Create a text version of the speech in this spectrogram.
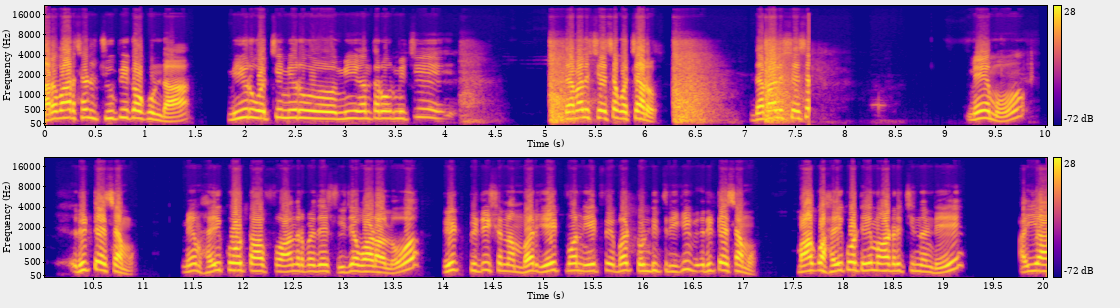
అరవారు సెంట్లు చూపించకుండా మీరు వచ్చి మీరు మీ అంత రూమ్ ఇచ్చి డెమాలిష్ చేసే వచ్చారు. డెమాలిష్ చేసే మేము రిట్ వేసాము. మేము హైకోర్ట్ ఆఫ్ ఆంధ్రప్రదేశ్ విజయవాడలో రిట్ పిటిషన్ నంబర్ ఎయిట్ వన్ ఎయిట్ ఫైవ్ బర్ ట్వంటీ త్రీకి రిట్ వేసాము. మాకు హైకోర్టు ఏం ఆర్డర్ ఇచ్చిందండి? అయ్యా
